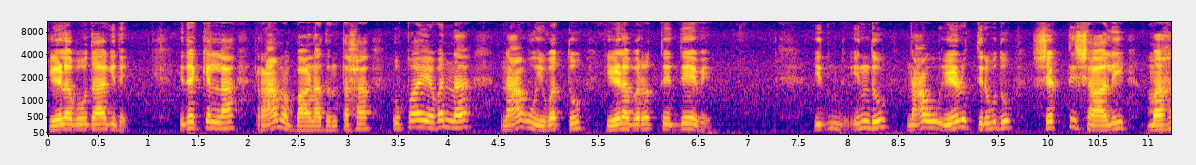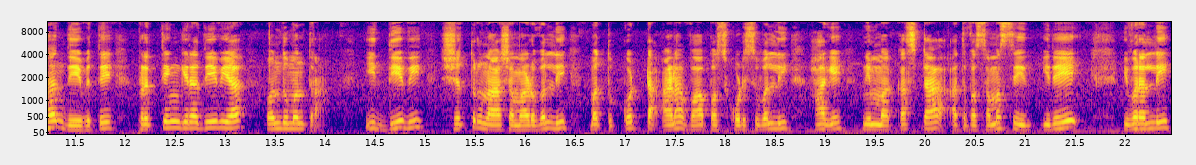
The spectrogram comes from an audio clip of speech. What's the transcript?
ಹೇಳಬಹುದಾಗಿದೆ. ಇದಕ್ಕೆಲ್ಲ ರಾಮಬಾಣದಂತಹ ಉಪಾಯವನ್ನು ನಾವು ಇವತ್ತು ಹೇಳಬರುತ್ತಿದ್ದೇವೆ. ಇಂದು ನಾವು ಹೇಳುತ್ತಿರುವುದು ಶಕ್ತಿಶಾಲಿ ಮಹಾನ್ ದೇವತೆ ಪ್ರತ್ಯಂಗಿರ ದೇವಿಯ ಒಂದು ಮಂತ್ರ. ಈ ದೇವಿ ಶತ್ರು ನಾಶ ಮಾಡುವಲ್ಲಿ ಮತ್ತು ಕೊಟ್ಟ ಹಣ ವಾಪಸ್ ಕೊಡಿಸುವಲ್ಲಿ ಹಾಗೆ ನಿಮ್ಮ ಕಷ್ಟ ಅಥವಾ ಸಮಸ್ಯೆ ಇದೇ ಇವರಲ್ಲಿ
